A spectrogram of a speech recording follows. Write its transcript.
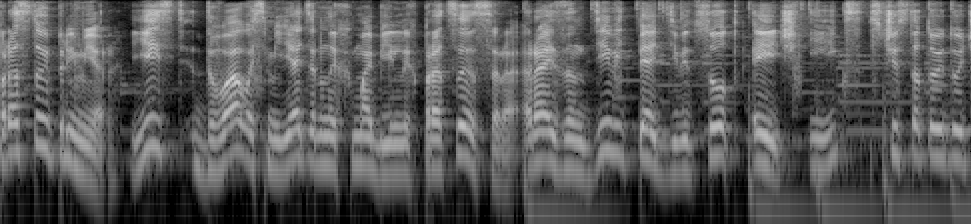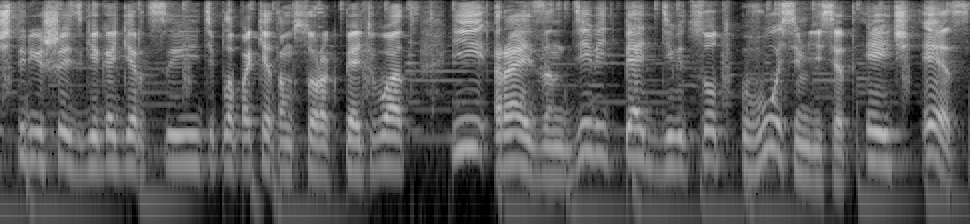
Простой пример. Есть два восьмиядерных мобильных процессора Ryzen 9 5900HX с частотой до 4,6 ГГц и теплопакетом в 45 Вт и Ryzen 9 5980HS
